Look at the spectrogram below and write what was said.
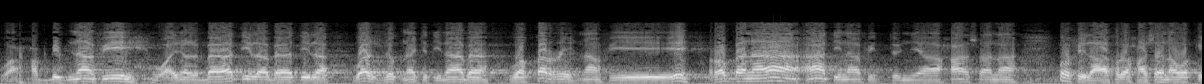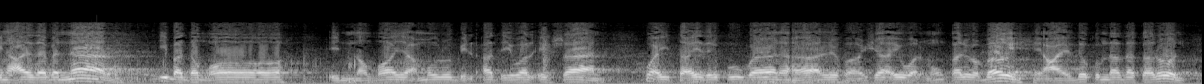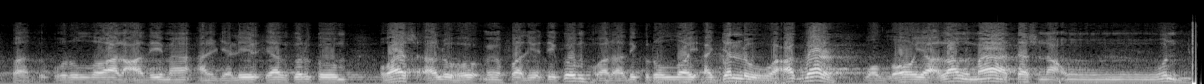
وحببنا فيه وإن الباطل باطلا وارزقنا اجتنابه وقرهنا فيه. ربنا آتنا في الدنيا حسنة وفي الآخرة حسنة وقنا عذاب النار. عباد الله إن الله يأمر بالعدل والإحسان وإيتاء ذي القربى نهى عن الفحشاء والمنكر والبغي يعظكم تذكرون فاذكروا الله العظيم الجليل يذكركم. was'aluhu min fadlikum wa la dzikrullahi ajallu wa akbar. Wallahu ya'lamu ma tasna'un.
